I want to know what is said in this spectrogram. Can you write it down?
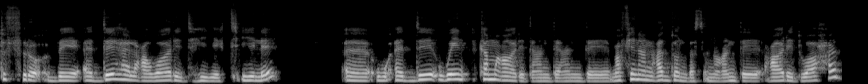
بتفرق بقد العوارض هي ثقيله آه، وقد إيه، وين كم عارض عندي؟ عندي ما فينا نعدهم بس إنه عندي عارض واحد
